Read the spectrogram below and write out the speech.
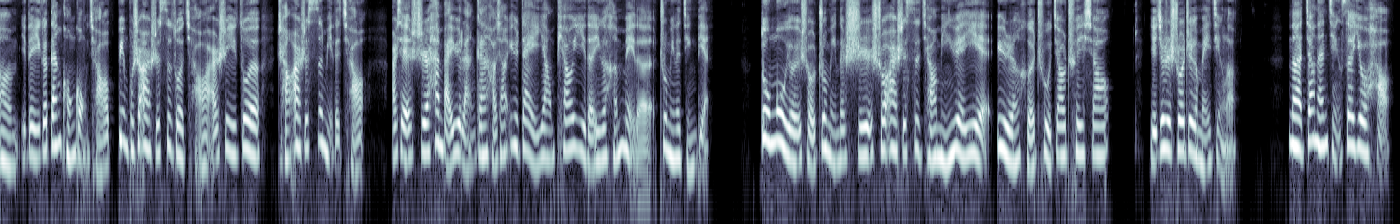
嗯，你的一个单孔拱桥，并不是二十四座桥，而是一座长二十四米的桥，而且是汉白玉栏杆，好像玉带一样飘逸的一个很美的著名的景点。杜牧有一首著名的诗，说二十四桥明月夜，玉人何处教吹箫，也就是说这个美景了。那江南景色又好，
